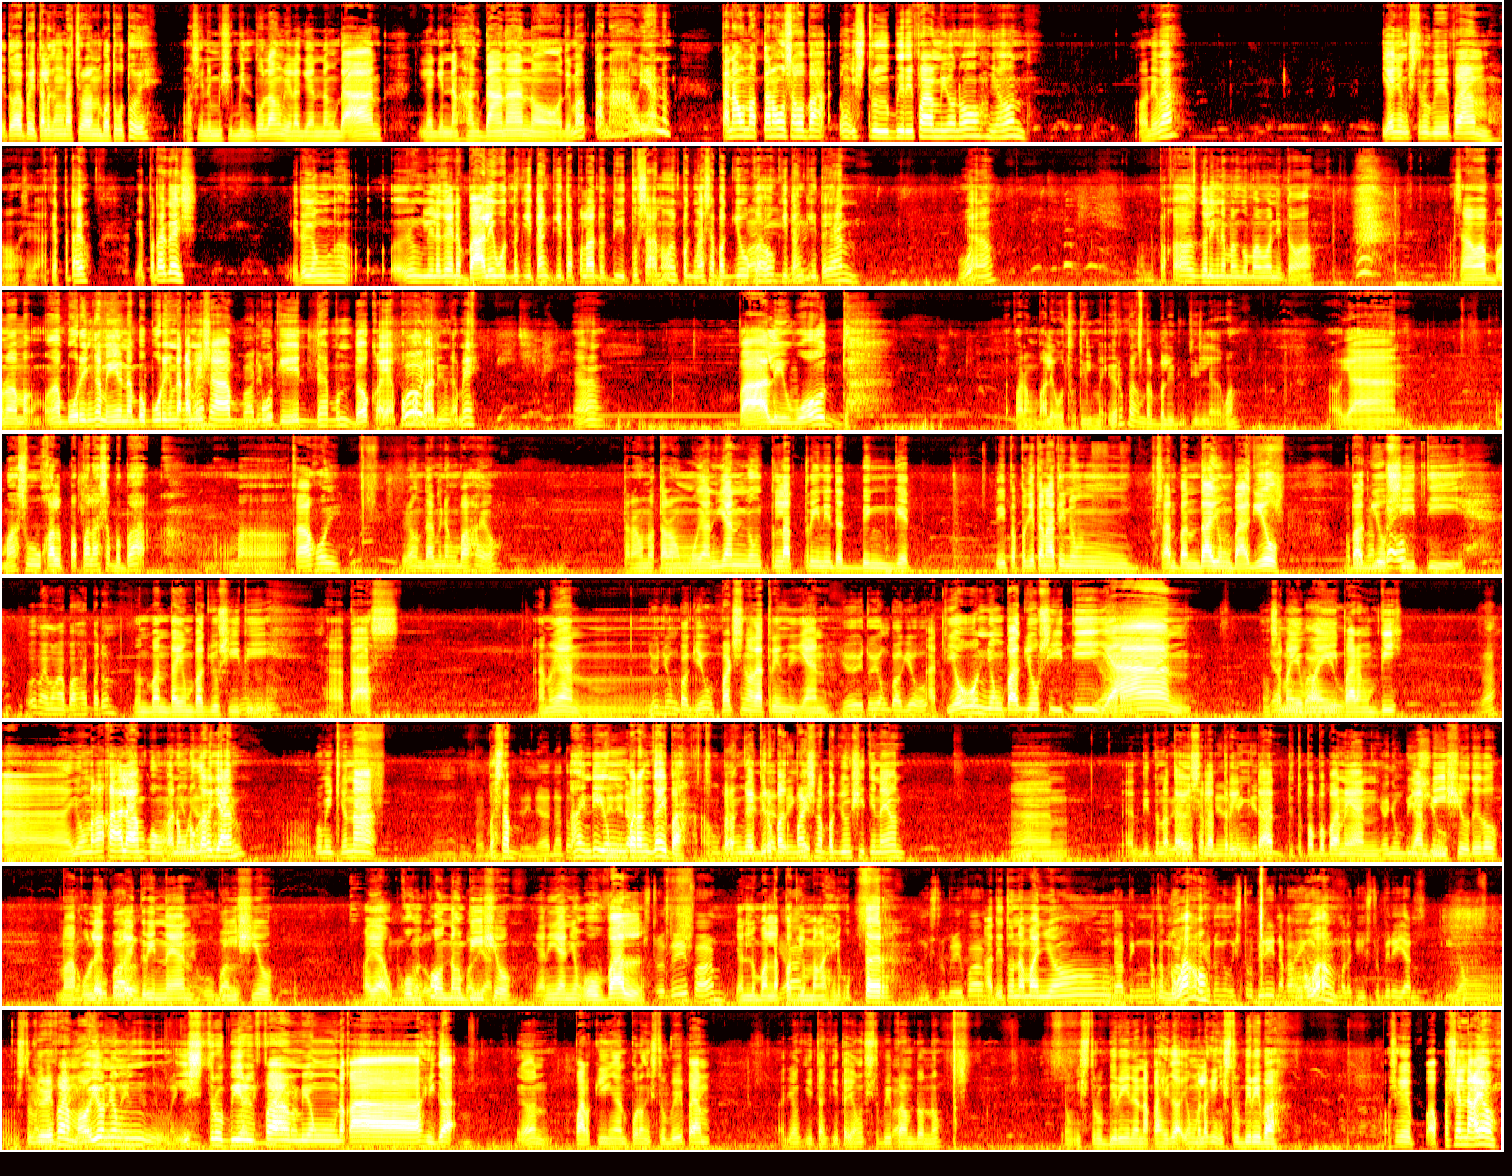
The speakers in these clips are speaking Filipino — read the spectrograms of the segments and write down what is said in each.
Ito ay pa talagang natural na bato to eh. Kasi namisiminto lang, nilagyan ng daan, nilagyan ng hagdanan, oh, di ba? Tanaw yan. Tanaw na tanaw sa baba, yung strawberry farm yun, oh, yun. Oh, di ba? Yan yung strawberry farm. Oh, akit pa tayo. Akit pa tayo, guys. Ito yung yung nilagay na Bollywood na kitang-kita pala dito sa ano, pag nasa Baguio ka, oh, kitang-kita yan. Yan, oh. Napakagaling naman gumawa nito, ah. Sa mga, mga boring kami, yung nabuboring na kami sa Bollywood. bukid, sa bundok, kaya pumaba din kami. Yan. Bollywood. Parang Bollywood Hotel. May meron parang Bollywood Hotel na. O yan. Umasukal pa pala sa baba. Mga kahoy. Ang dami ng bahay oh. Tanaw na tanaw mo yan. Yan yung La Trinidad Benguet. Ipapakita natin yung saan banda yung Baguio. Baguio Napakaganda, oh. City. Oh, may mga bahay pa doon. Doon banda yung Baguio City. Sa taas. Ano yan? Yun yung Baguio. Parts ng La Trinidad yan. Yun, ito yung Baguio. Oh. At yun, yung Baguio City. Yan. Yung sa Yan may, yung may Baguio. parang V. Diba? Ah, yung nakakaalam kung anong Baguio lugar yan, dyan, uh, comment nyo na. Hmm, Basta- na. Ah, hindi, yung Trinidad. barangay ba? Ang barangay, pero pag parts ng Baguio City na yun. Yan. Ah, Dito na tayo sa La Trinidad. Dito pababa na yan. Yan yung Yan, Bisyo. bisyo dito. Mga kulay-kulay green na yan. Bisyo. Kaya oval, compound ng bisyo. Yan yan yung oval. Strawberry farm. Yan lumalapag Yan. yung mga helicopter. Yung strawberry farm. At ito naman yung Ang daming yung nakapark. luwang oh. Yun yung strawberry nakahiga. Luwang. Yung malaking strawberry yan. Yung strawberry Yan, farm. Oh, yun yung strawberry farm yung nakahiga. Yun, parkingan po ng strawberry farm. At yung kitang-kita yung strawberry farm doon, no? Yung strawberry na nakahiga, yung malaking strawberry ba? O sige, pasyal na kayo.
